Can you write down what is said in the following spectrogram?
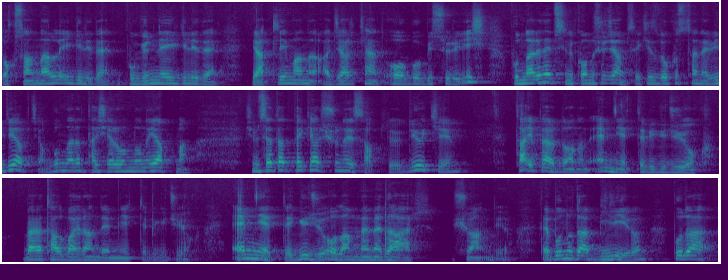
90'larla ilgili de, bugünle ilgili de, yat limanı, Acarkent, o bu bir sürü iş. Bunların hepsini konuşacağım. 8-9 tane video yapacağım. Bunların taşeronluğunu yapma. Şimdi Sedat Peker şunu hesaplıyor. Diyor ki Tayyip Erdoğan'ın emniyette bir gücü yok. Berat Albayrak'ın da emniyette bir gücü yok. Emniyette gücü olan Mehmet Ağar şu an diyor. Ve bunu da biliyor. Bu da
